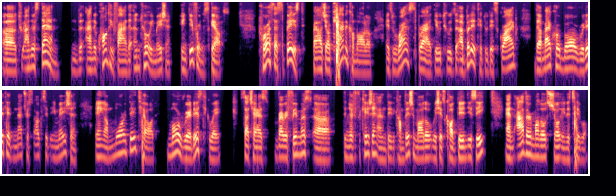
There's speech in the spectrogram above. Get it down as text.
uh, to understand the, and quantify the N2O emission in different scales. Process-based biogeochemical model is widespread due to the ability to describe the microbial-related nitrous oxide emission in a more detailed, more realistic way, such as very famous uh, denitrification and decomposition model, which is called DNDC, and other models shown in the table.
